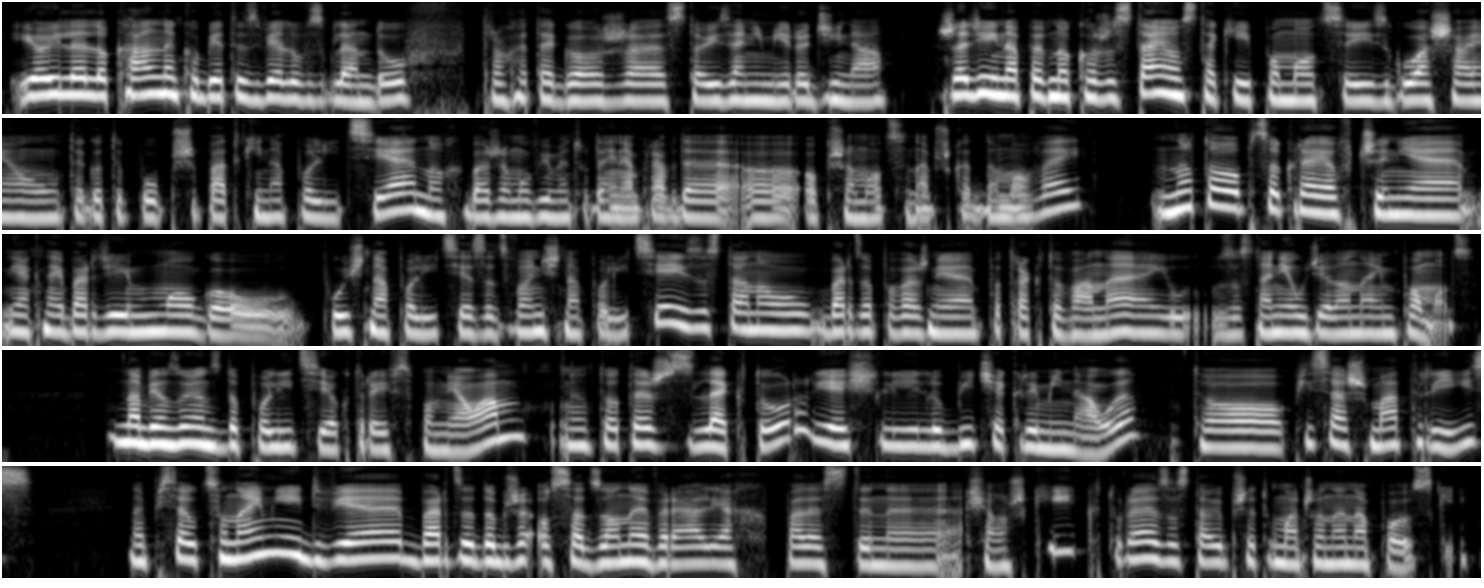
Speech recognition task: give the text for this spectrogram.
I o ile lokalne kobiety z wielu względów, trochę tego, że stoi za nimi rodzina, rzadziej na pewno korzystają z takiej pomocy i zgłaszają tego typu przypadki na policję, no chyba, że mówimy tutaj naprawdę o, o przemocy na przykład domowej, no to obcokrajowczynie jak najbardziej mogą pójść na policję, zadzwonić na policję i zostaną bardzo poważnie potraktowane i zostanie udzielona im pomoc. Nawiązując do policji, o której wspomniałam, to też z lektur, jeśli lubicie kryminały, to pisarz Matt napisał co najmniej dwie bardzo dobrze osadzone w realiach Palestyny książki, które zostały przetłumaczone na polski.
